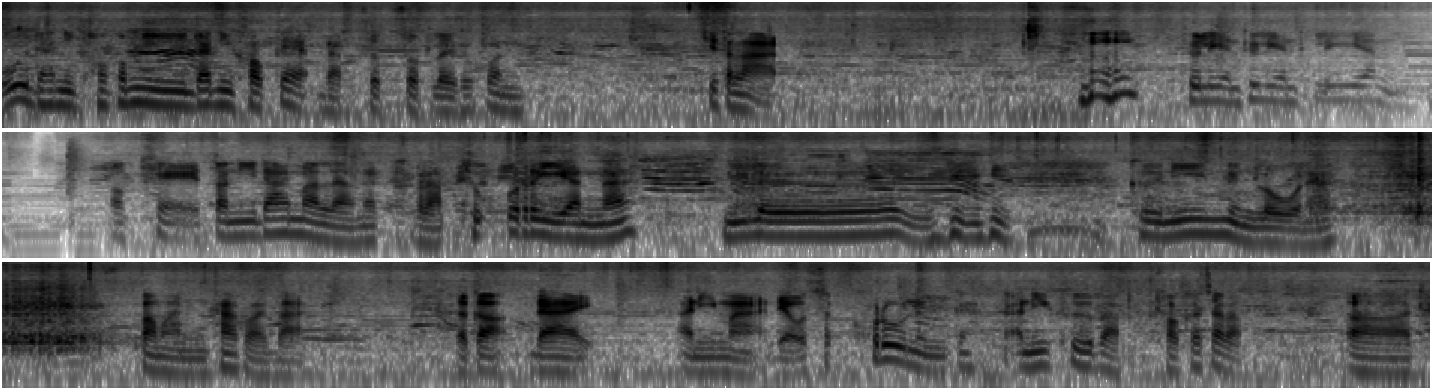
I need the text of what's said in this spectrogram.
อู้ด้านนี้เขาก็มีด้านนี้เขาแกะแบบสดๆเลยทุกคนที่ตลาด ทุเรียนทุเรียนทุเรียน โอเค ตอนนี้ได้มาแล้วนะครับ ทุเรียนนะ นี่เลย คือนี่หนึ่งโลนะ ประมาณ 500 บาท แล้วก็ได้อันนี้มาเดี๋ยวสักครู่หนึ่งอันนี้คือแบบเขาก็จะแบบท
